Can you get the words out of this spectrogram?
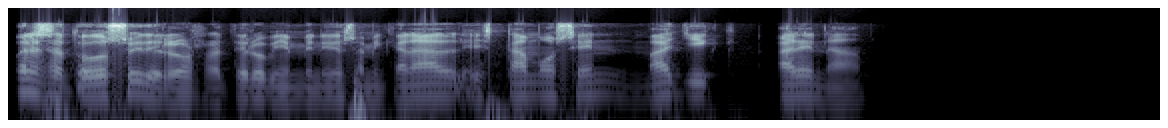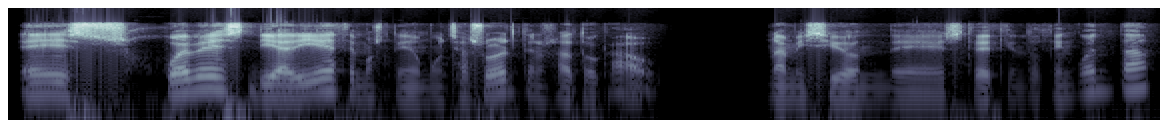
Buenas a todos, soy de los rateros, bienvenidos a mi canal. Estamos en Magic Arena. Es jueves, día 10, hemos tenido mucha suerte, nos ha tocado una misión de 750.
